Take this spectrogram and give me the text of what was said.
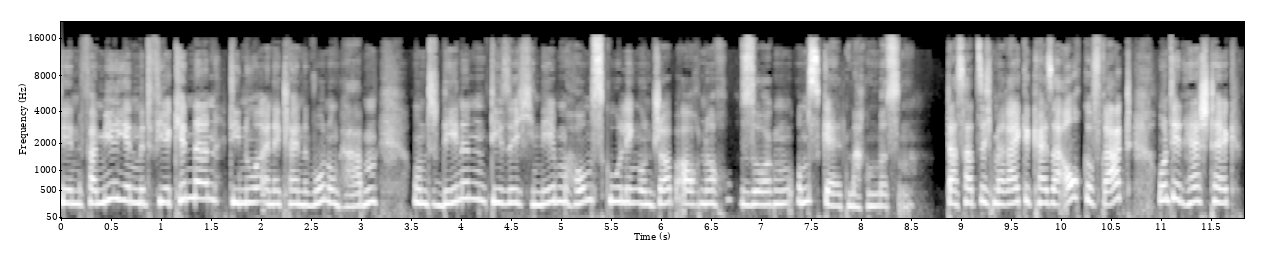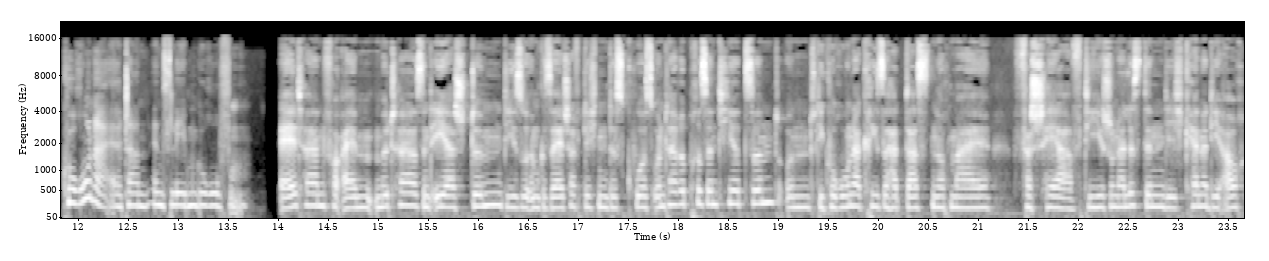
den Familien mit vier Kindern, die nur eine kleine Wohnung haben und denen, die sich neben Homeschooling und Job auch noch Sorgen ums Geld machen müssen. Das hat sich Mareike Kaiser auch gefragt und den Hashtag Corona-Eltern ins Leben gerufen. Eltern, vor allem Mütter, sind eher Stimmen, die so im gesellschaftlichen Diskurs unterrepräsentiert sind. Und die Corona-Krise hat das nochmal verschärft. Die Journalistinnen, die ich kenne, die auch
